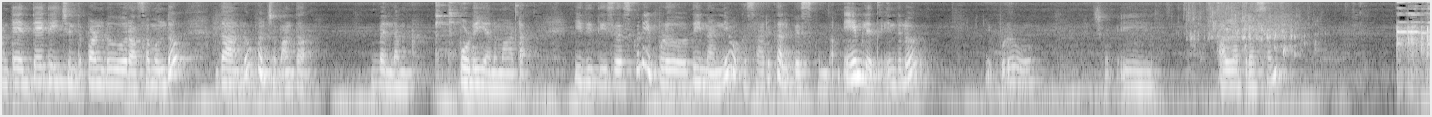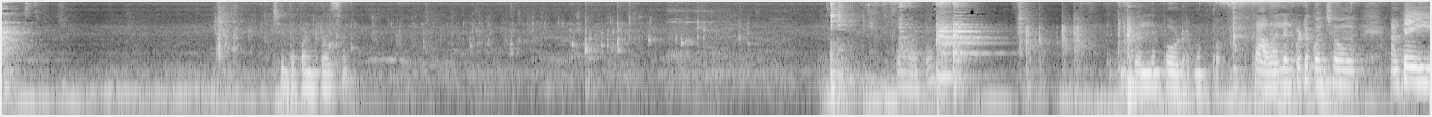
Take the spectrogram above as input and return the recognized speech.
అంటే ఎంతైతే ఈ చింతపండు రసం ఉందో దానిలో కొంచెం అంత బెల్లం పొడి అనమాట ఇది తీసేసుకుని ఇప్పుడు దీన్ని అన్నీ ఒకసారి కలిపేసుకుందాం. ఏం లేదు ఇందులో ఇప్పుడు ఈ అల్లపు చింతపండు రసం. తర్వాత బెల్లం పౌడర్ మొత్తం. కావాలనుకుంటే కొంచెం అంటే ఈ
